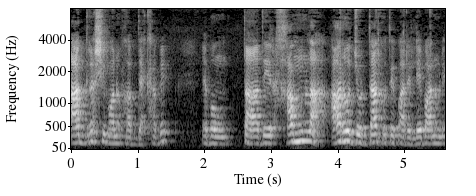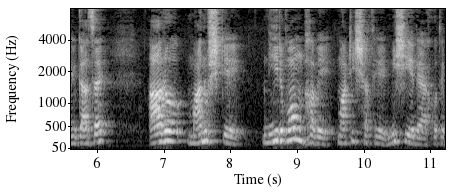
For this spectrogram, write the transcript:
আগ্রাসী মনোভাব দেখাবে এবং তাদের হামলা আরও জোরদার হতে পারে লেবাননে, গাজায়। আরও মানুষকে নির্মমভাবে মাটির সাথে মিশিয়ে দেয়া হতে পারে।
